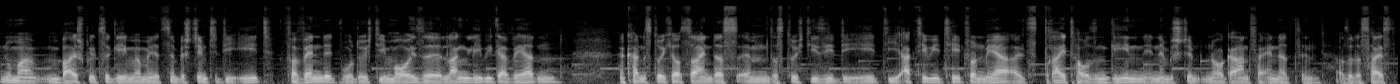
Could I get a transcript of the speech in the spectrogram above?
Nur mal ein Beispiel zu geben, wenn man jetzt eine bestimmte Diät verwendet, wodurch die Mäuse langlebiger werden, dann kann es durchaus sein, dass, ähm, dass durch diese Diät die Aktivität von mehr als 3000 Genen in einem bestimmten Organ verändert sind. Also das heißt,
